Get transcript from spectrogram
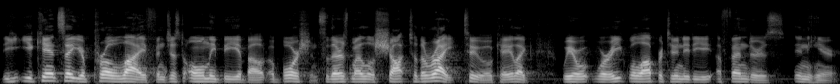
you can't say you're pro-life and just only be about abortion. So there's my little shot to the right too. Okay, like we are, we're equal opportunity offenders in here.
